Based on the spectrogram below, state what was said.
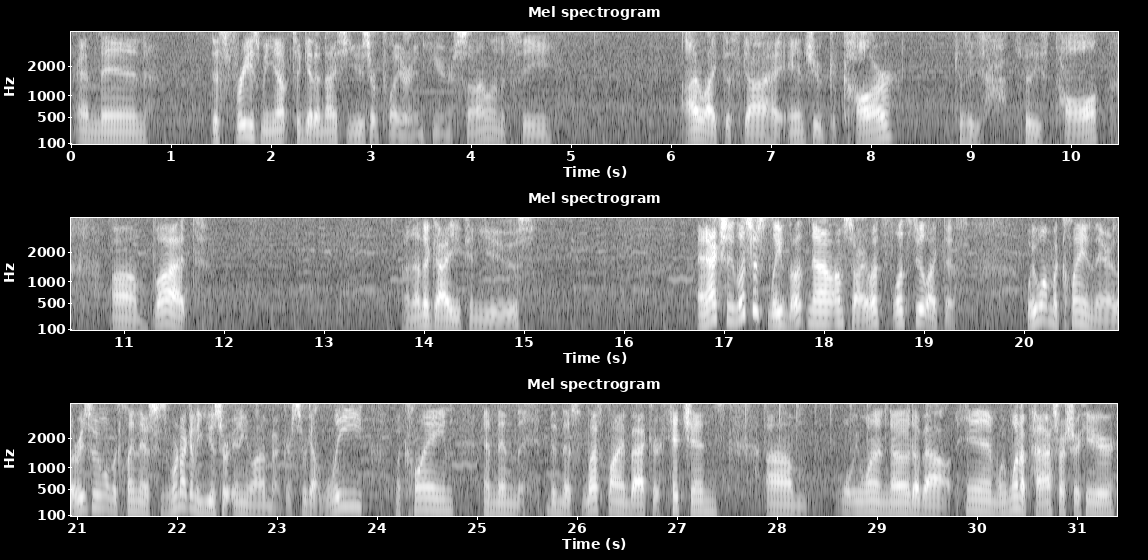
And then this frees me up to get a nice user player in here. So I want to see... I like this guy, Andrew Gachkar, because he's, cause he's tall. Um, but another guy you can use... And actually, let's just leave... No, I'm sorry. Let's let's do it like this. We want McClain there. The reason we want McClain there is because we're not going to use her any linebacker. So we got Lee, McLean, and then then this left linebacker Hitchens. Um, what we want to note about him, we want a pass rusher here.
